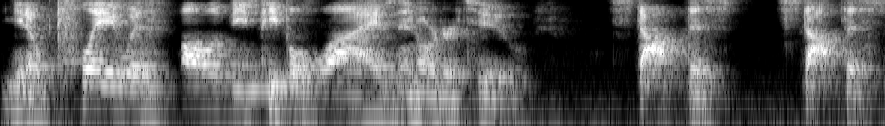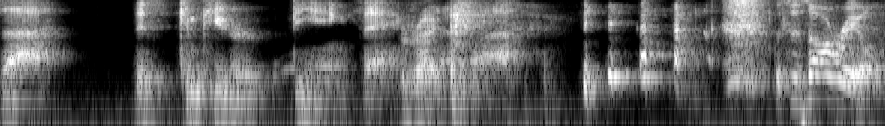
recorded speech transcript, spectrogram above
you know, play with all of these people's lives in order to stop this stop this uh, this computer being thing. Right. So, uh, this is all real.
